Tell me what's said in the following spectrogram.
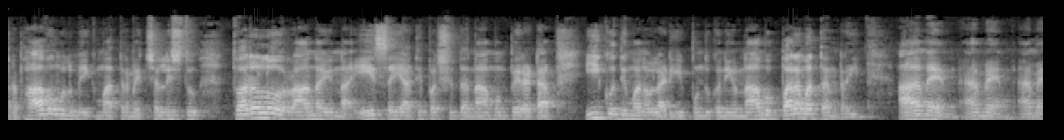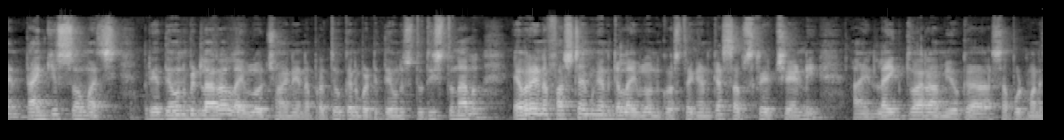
ప్రభావములు మీకు మాత్రమే చెల్లిస్తూ త్వరలో రానయున్న ఏసై అతి పరిశుద్ధ నామం పేరట ఈ కొద్ది మనవులు అడిగి పొందుకొని నాము పరమ తండ్రి amen amen amen thank you so much ప్రియ దేవుని బిడ్డలారా లైవ్లో జాయిన్ అయిన ప్రతి ఒక్కరిని బట్టి దేవుని స్థుతిస్తున్నాను. ఎవరైనా ఫస్ట్ టైం కనుక లైవ్లోనికి వస్తే కనుక సబ్స్క్రైబ్ చేయండి. అండ్ లైక్ ద్వారా మీ యొక్క సపోర్ట్ మన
